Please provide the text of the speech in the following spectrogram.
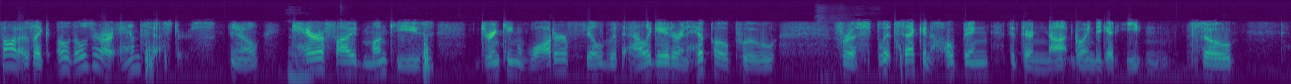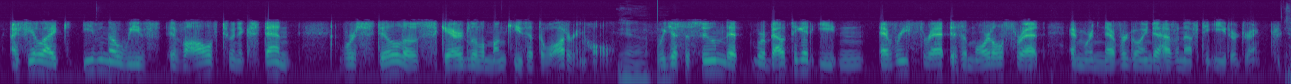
thought. I was like oh those are our ancestors you know terrified monkeys drinking water filled with alligator and hippo poo for a split second hoping that they're not going to get eaten. So i feel like even though we've evolved to an extent we're still those scared little monkeys at the watering hole. Yeah. We just assume that we're about to get eaten. Every threat is a mortal threat, and we're never going to have enough to eat or drink.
